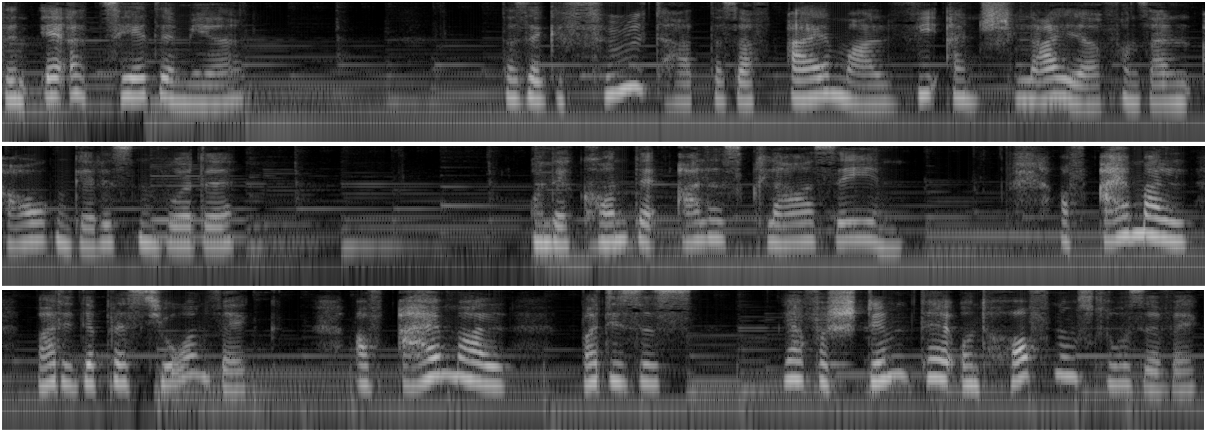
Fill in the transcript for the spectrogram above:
Denn er erzählte mir, dass er gefühlt hat, dass auf einmal wie ein Schleier von seinen Augen gerissen wurde und er konnte alles klar sehen. Auf einmal war die Depression weg. Auf einmal war dieses ja verstimmte und hoffnungslose weg.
